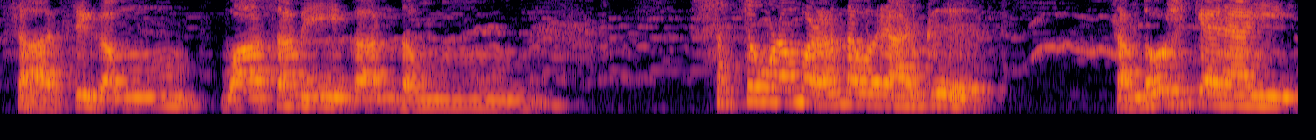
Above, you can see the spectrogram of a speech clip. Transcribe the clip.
സാത്വികം വാസമേകാന്തം. സത്വഗുണം വളർന്ന ഒരാൾക്ക് സന്തോഷിക്കാനായി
